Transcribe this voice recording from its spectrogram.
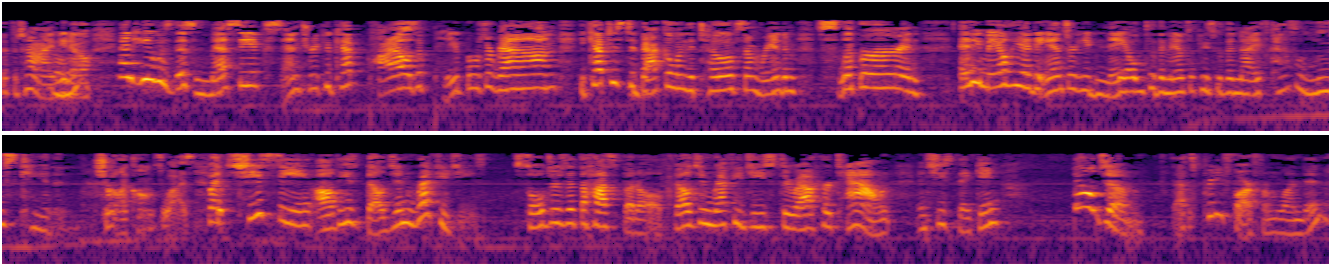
at the time, you mm-hmm. know, and he was this messy eccentric who kept piles of papers around. He kept his tobacco in the toe of some random slipper, and any mail he had to answer he'd nailed to the mantelpiece with a knife. Kind of a loose cannon. Sherlock Holmes was. But she's seeing all these Belgian refugees, soldiers at the hospital, Belgian refugees throughout her town, and she's thinking, Belgium. That's pretty far from London.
